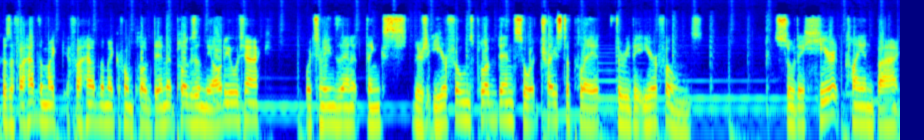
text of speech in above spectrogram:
because if I have the mic, if I have the microphone plugged in, it plugs in the audio jack, which means then it thinks there's earphones plugged in, so it tries to play it through the earphones. So to hear it playing back,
